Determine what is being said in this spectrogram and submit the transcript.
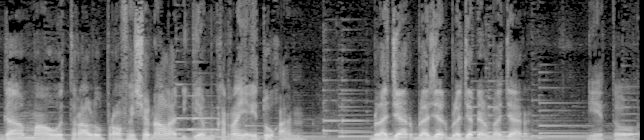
gak mau terlalu profesional lah di game karena ya itu kan belajar belajar belajar dan belajar gitu.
